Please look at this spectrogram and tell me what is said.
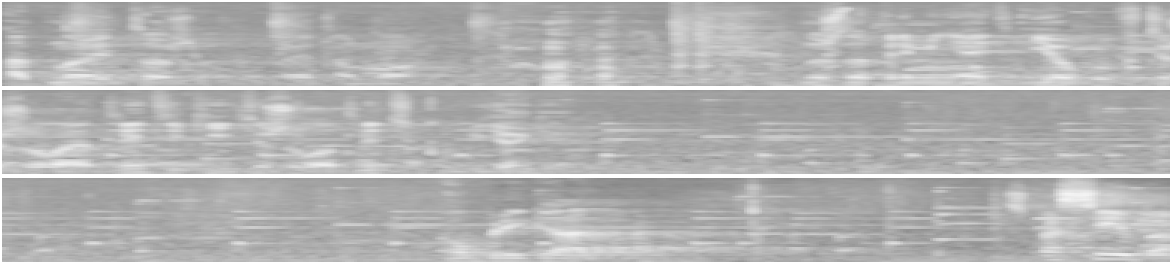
одно и то же. Поэтому нужно применять йогу в тяжелой атлетике и тяжелую атлетику в йоге. Obrigado. Спасибо.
